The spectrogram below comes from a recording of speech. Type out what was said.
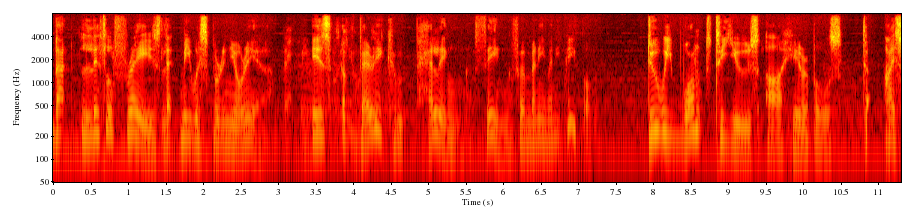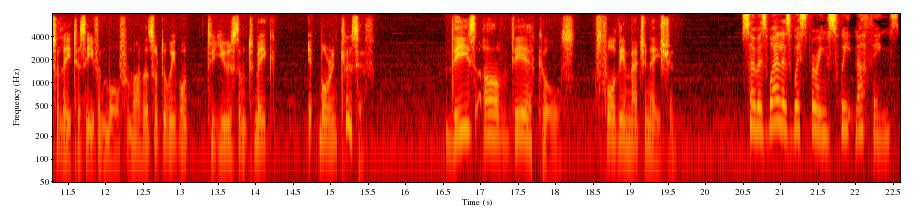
That little phrase, let me whisper in your ear, is a very compelling thing for many, many people. Do we want to use our hearables to isolate us even more from others, or do we want to use them to make it more inclusive? These are vehicles for the imagination. So, as well as whispering sweet nothings,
